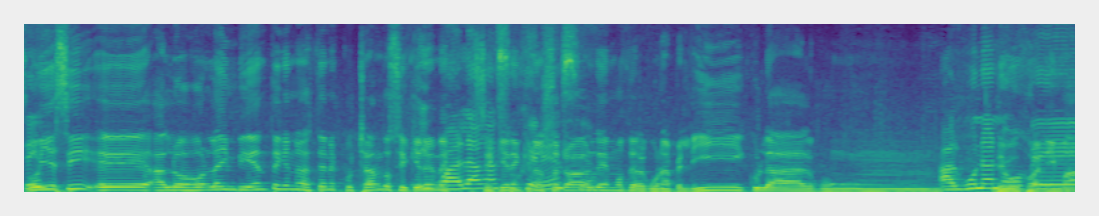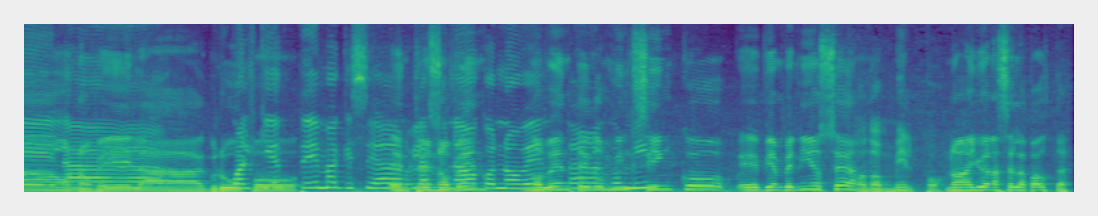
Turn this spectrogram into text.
Sí. Oye, sí, eh, a los online videntes que nos estén escuchando, si quieren, Igual si quieren que nosotros hablemos de alguna película, algún alguna dibujo novela, animado, novela, grupo, cualquier tema que sea entre relacionado noven- con 90, 90 y 2005, eh, bienvenidos sean. O 2000, po. Nos ayudan a hacer la pauta.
